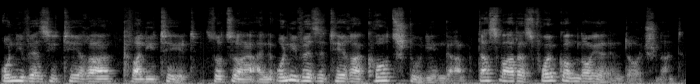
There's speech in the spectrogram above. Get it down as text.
universitärer Qualität, sozusagen ein universitärer Kurzstudiengang. Das war das vollkommen Neue in Deutschland.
